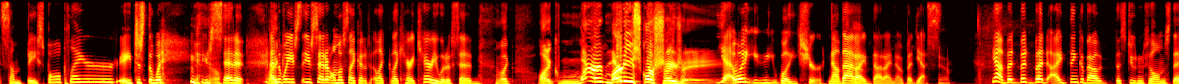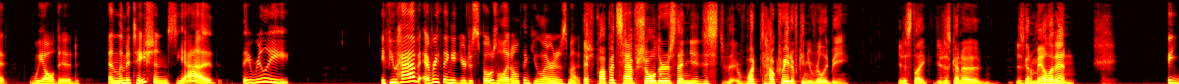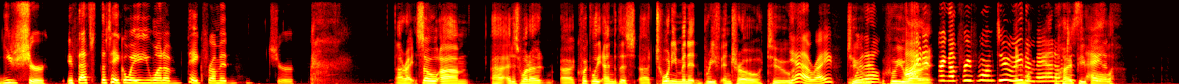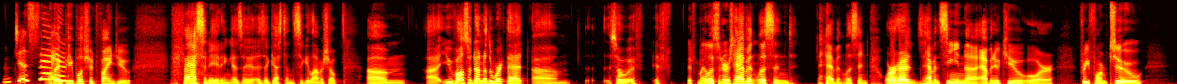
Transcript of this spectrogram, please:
some baseball player. It- just the way you know, said it, and the way you, you said it, almost like a, like like Harry Carey would have said. like, like Mar- Marty Scorsese. Yeah, well, you, you- well, sure. Now that Yeah. I that I know, but yes, Yeah. yeah, but but but I think about the student films that we all did and limitations. Yeah, they really. If you have everything at your disposal, I don't think you learn as much. If puppets have shoulders, then you just what? How creative can you really be? You're just like you're just gonna you're just gonna mail it in. you sure if that's the takeaway you want to take from it, sure. All right. So um, uh, I just want to uh, quickly end this uh, 20 minute brief intro to Yeah, right. to Where the hell? who you are. I didn't bring up freeform too either, wh- man. I'm why just people saying. Just saying. why people should find you fascinating as a as a guest on the Siggy Llama show. Um, uh, you've also done other work that um, so if if if my listeners haven't listened haven't listened or haven't seen uh, Avenue Q or Freeform Two.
